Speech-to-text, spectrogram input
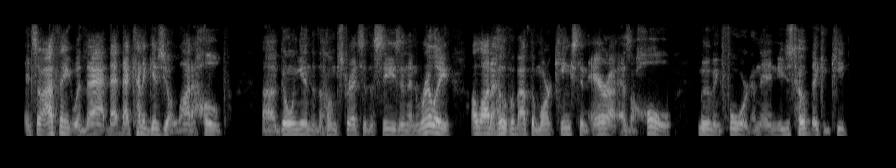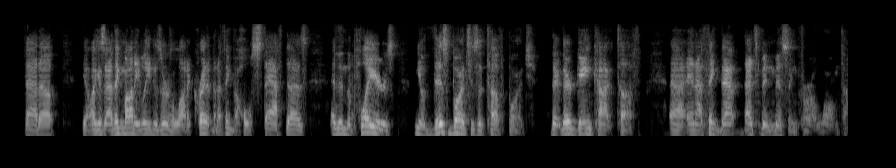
And so i think with that that that kind of gives you a lot of hope uh, going into the home stretch of the season, and really a lot of hope about the Mark Kingston era as a whole moving forward. And, and you just hope they can keep that up. You know, like I said, I think Monty Lee deserves a lot of credit, but I think the whole staff does. And then the players, you know, this bunch is a tough bunch. They're, they're Gamecock tough. Uh, and I think that that's been missing for a long time.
